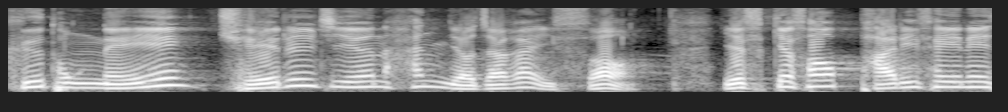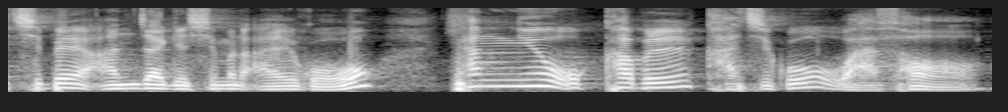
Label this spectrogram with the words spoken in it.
그 동네에 죄를 지은 한 여자가 있어 예수께서 바리새인의 집에 앉아 계심을 알고 향유 옥합을 가지고 와서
